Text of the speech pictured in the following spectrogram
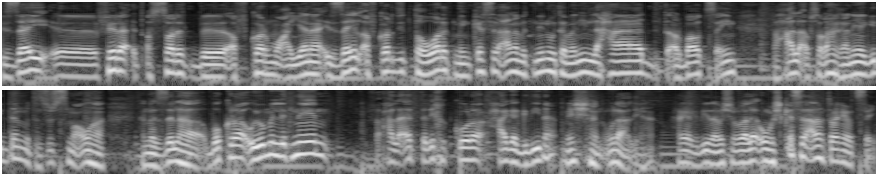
إزاي آه، فرق اتأثرت بأفكار معينة إزاي الأفكار دي اتطورت من كأس العالم 82 لحد 94 فحلقة بصراحة غنية جدا ما تنسوش تسمعوها هنزلها بكرة ويوم الاثنين في حلقات تاريخ الكورة حاجة جديدة مش هنقول عليها. حاجة جديدة مش هنقول عليها ومش كأس العالم 98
